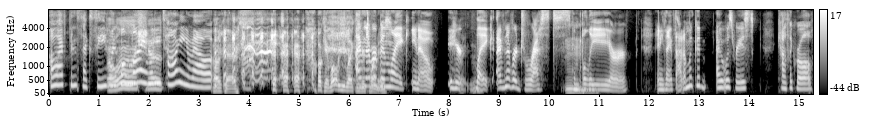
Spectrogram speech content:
Oh, I've been sexy my Oh, whole life. What are you talking about? Okay. okay, what were you like in I've your never 20s? been like, you know, here, like I've never dressed Mm. skimpily or anything like that. I'm a good, I was raised Catholic girl,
